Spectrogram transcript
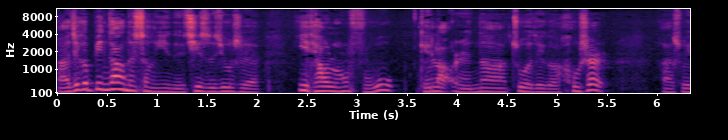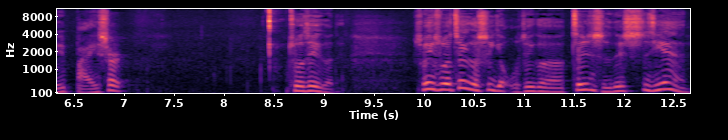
啊，这个殡葬的生意呢，其实就是一条龙服务，给老人呢做这个后事儿，啊，属于白事儿，做这个的。所以说，这个是有这个真实的事件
